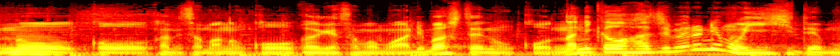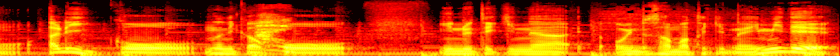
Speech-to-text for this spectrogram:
のこう神様のこうおかげさまもありましてのこう何かを始めるにもいい日でもありこう何かこう、犬的なお犬様的な意味で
